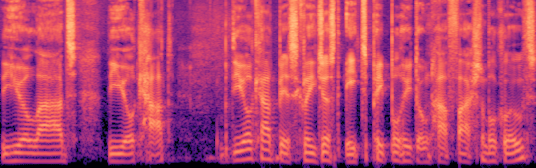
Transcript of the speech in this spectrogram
the Yule lads, the Yule Cat. The Yule Cat basically just eats people who don't have fashionable clothes.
